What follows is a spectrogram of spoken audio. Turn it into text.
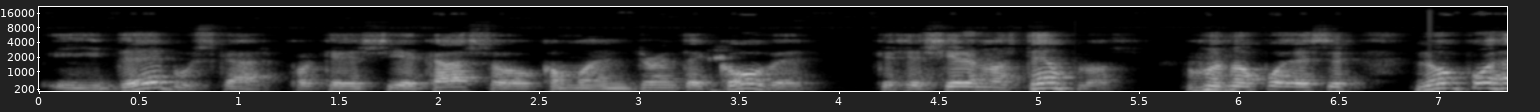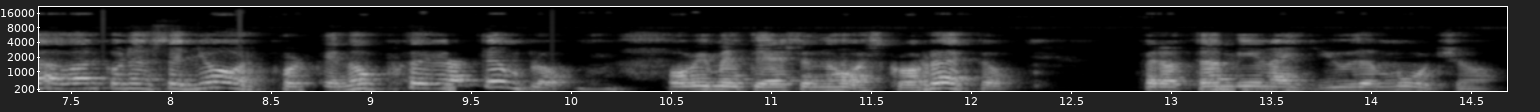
y de buscar, porque si acaso, como en, durante COVID, que se cierran los templos, uno puede decir, no puede hablar con el Señor porque no puede ir al templo. Obviamente eso no es correcto, pero también ayuda mucho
